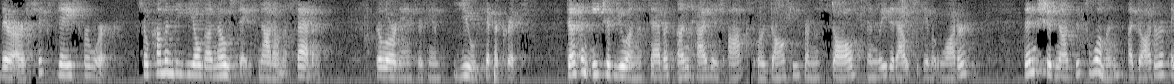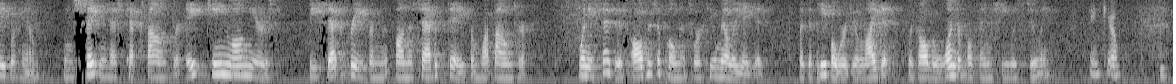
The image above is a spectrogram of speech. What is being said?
There are six days for work, so come and be healed on those days, not on the Sabbath. The Lord answered him, You hypocrites! Doesn't each of you on the Sabbath untie his ox or donkey from the stall and lead it out to give it water? Then should not this woman, a daughter of Abraham, whom Satan has kept bound for 18 long years, be set free from the, on the Sabbath day from what bound her? When he said this, all his opponents were humiliated, but the people were delighted with all the wonderful things he was doing. Thank you.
